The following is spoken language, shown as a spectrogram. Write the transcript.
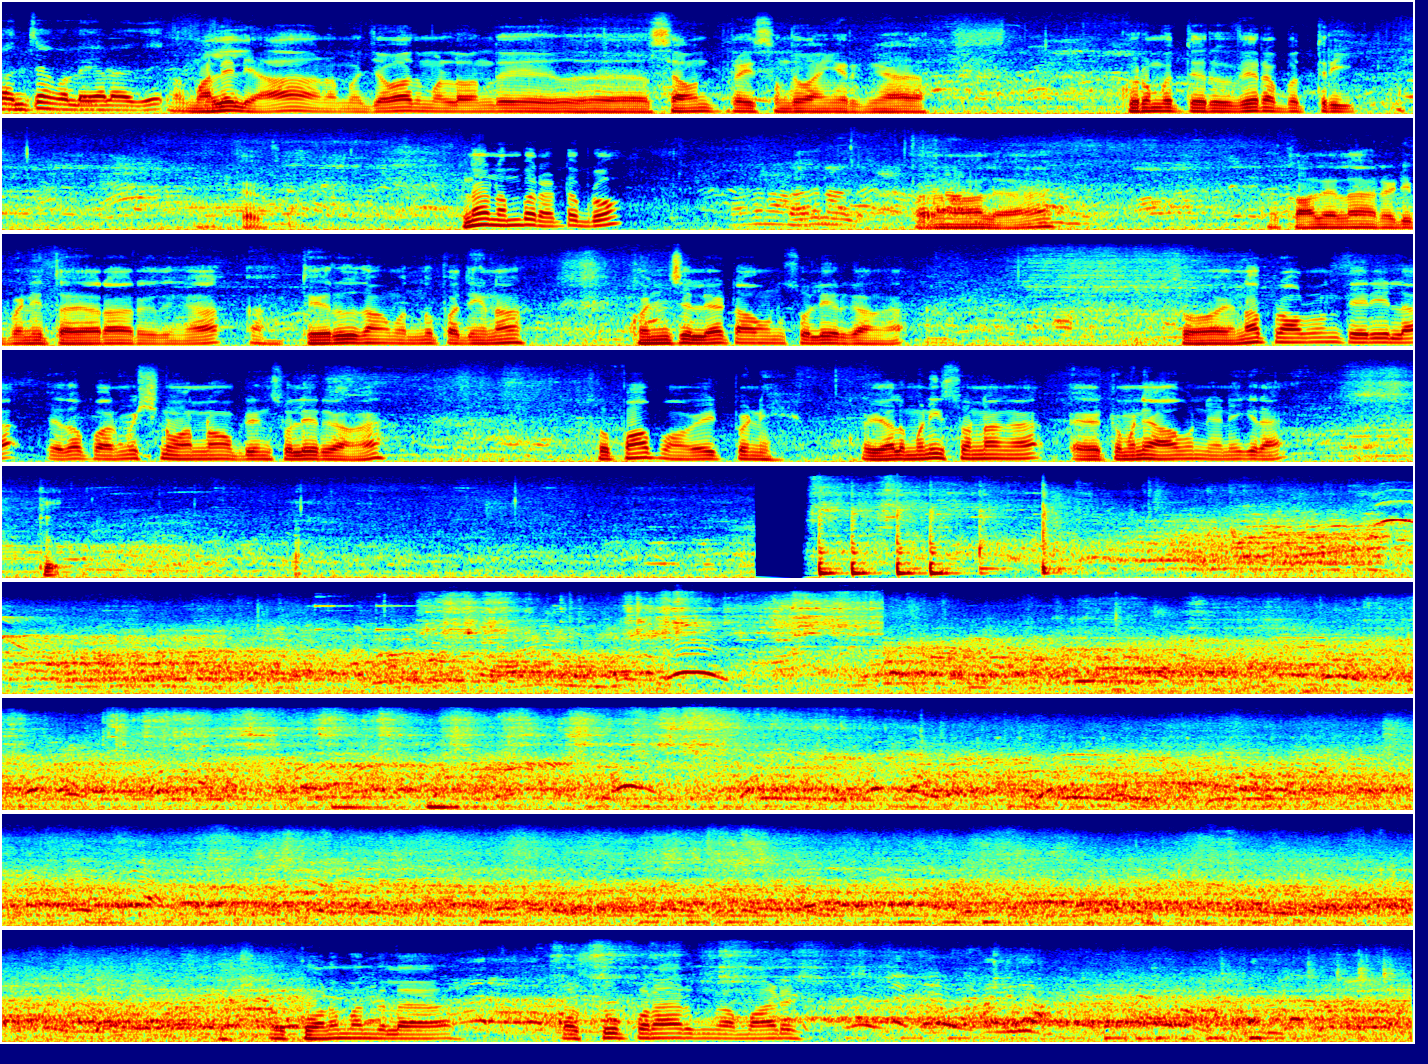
பஞ்சங்கொல்லை ஏழாவது மலையிலையா? நம்ம ஜவாத் மல்ல வந்து செவன்த் ப்ரைஸ் வந்து வாங்கியிருக்குங்க. குறும்பத்தெரு வீரபத்ரி. என்ன நம்பர் அட்டை ப்ரோ பதினாலு. காலையெல்லாம் ரெடி பண்ணி தயாராக இருக்குதுங்க. தெரு தான் வந்து பார்த்திங்கன்னா கொஞ்சம் லேட் ஆகும்னு சொல்லியிருக்காங்க. ஸோ என்ன ப்ராப்ளம்னு தெரியல. ஏதோ பர்மிஷன் வரணும் அப்படின்னு சொல்லியிருக்காங்க. ஸோ பார்ப்போம் வெயிட் பண்ணி. ஏழு மணிக்கு சொன்னாங்க எட்டு மணி ஆகும்னு நினைக்கிறேன். ஓகே. குணமந்தில் சூப்பராக இருக்குங்க மாடு.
